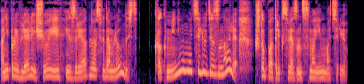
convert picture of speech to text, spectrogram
они проявляли еще и изрядную осведомленность. Как минимум эти люди знали, что Патрик связан с моей матерью.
